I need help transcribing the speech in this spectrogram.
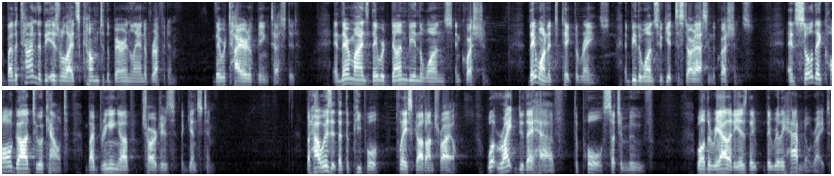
So, by the time that the Israelites come to the barren land of Rephidim, they were tired of being tested. In their minds, they were done being the ones in question. They wanted to take the reins and be the ones who get to start asking the questions. And so they call God to account by bringing up charges against him. But how is it that the people place God on trial? What right do they have to pull such a move? Well, the reality is they, they really have no right.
